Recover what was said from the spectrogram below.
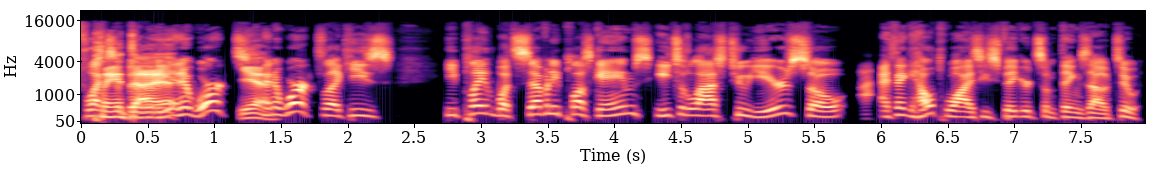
flexibility, and it worked. Yeah, and it worked. Like he's he played what 70 plus games each of the last two years. So I think health wise, he's figured some things out too.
